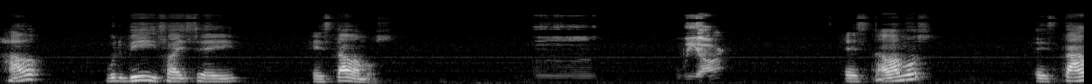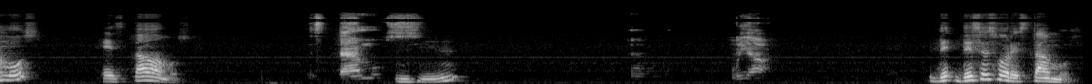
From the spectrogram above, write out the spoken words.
How would it be if I say estábamos? Mm, we are. Estábamos. Estamos. Estábamos. Estamos. Mm, we are. De- this is for estamos.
